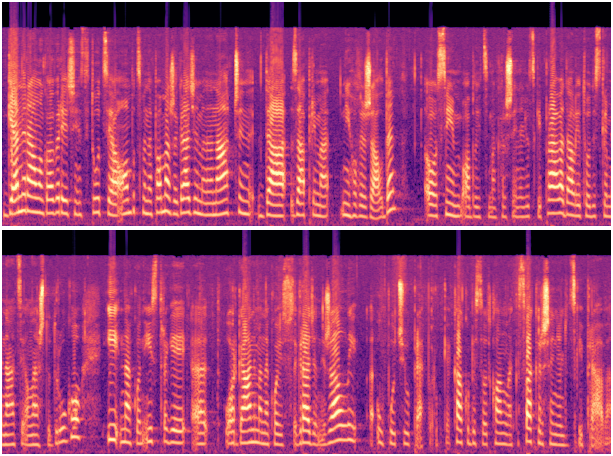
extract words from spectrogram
Generalno govoreći, institucija ombudsmana pomaže građanima na način da zaprima njihove žalbe, o svim oblicima kršenja ljudskih prava, da li je to diskriminacija ili nešto drugo i nakon istrage e, u organima na koji su se građani žalili e, upućuju preporuke kako bi se otklonila sva kršenja ljudskih prava.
